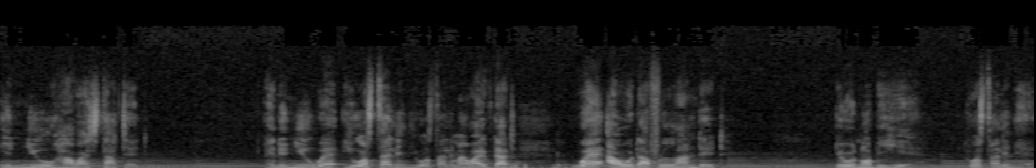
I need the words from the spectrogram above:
He knew how I started. And he knew where, he was telling, he was telling my wife that where I would have landed, it would not be here. He was telling her.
